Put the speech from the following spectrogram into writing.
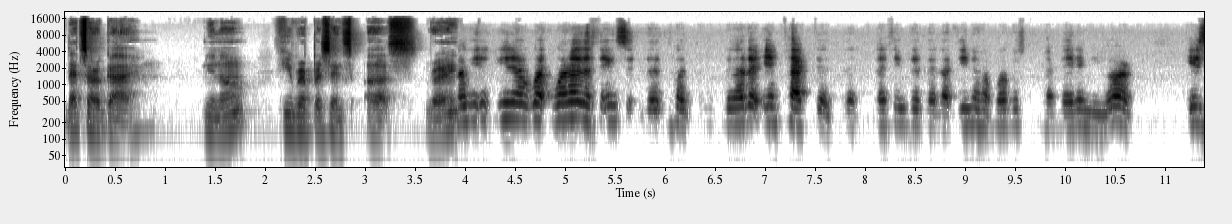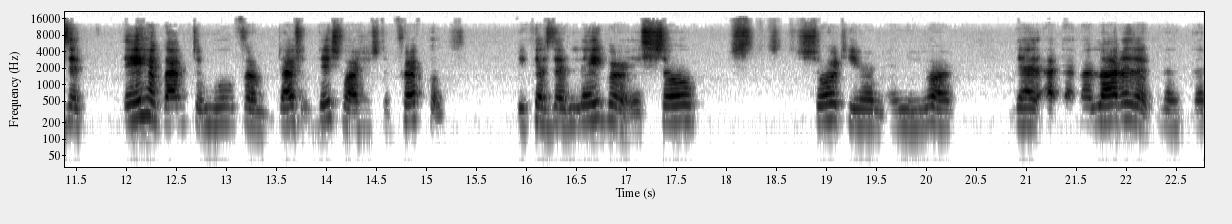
that's our guy you know he represents us right you, you know what one of the things that the other impact that, that i think that the latino workers have made in new york is that they have got to move from dish, dishwashers to prep cooks because their labor is so short here in, in New York that a, a lot of the, the, the,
